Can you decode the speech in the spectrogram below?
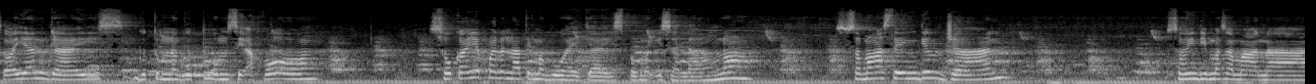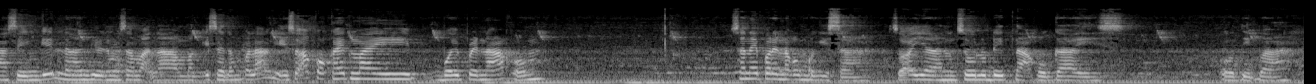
So, ayan guys. Gutom na gutom si ako. So, kaya pala natin mabuhay guys pag mag-isa lang, no? So, sa mga single dyan, so hindi masama na single na, hindi rin masama na mag-isa lang palagi. So, ako kahit may boyfriend na ako, sanay pa rin akong mag-isa. So, ayan, nag-solo date na ako guys. O, ba?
